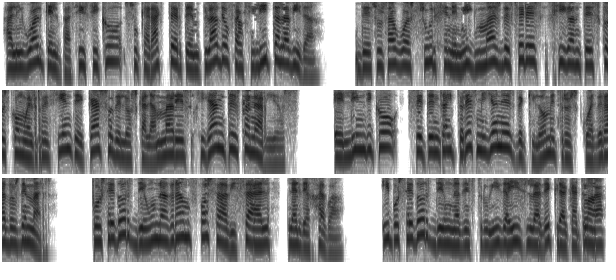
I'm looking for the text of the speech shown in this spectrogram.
Al igual que el Pacífico, su carácter templado facilita la vida. De sus aguas surgen enigmas de seres gigantescos como el reciente caso de los calamares gigantes canarios. El Índico, 73 millones de kilómetros cuadrados de mar. Poseedor de una gran fosa abisal, la de Java. Y poseedor de una destruida isla de Krakatoa,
